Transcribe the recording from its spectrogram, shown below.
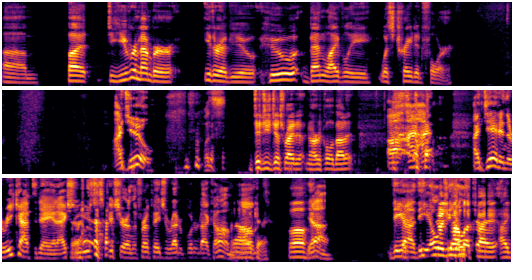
Um, but do you remember either of you who Ben Lively was traded for? I do. What's Did you just write an article about it? Uh, I, I I did in the recap today, and I actually used this picture on the front page of RedReporter.com. Oh, Um, okay. Well, Yeah. The uh, the ill, shows the, you how ill, much I, I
